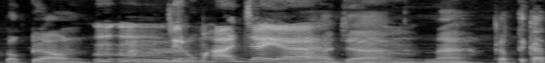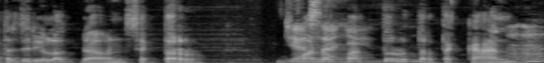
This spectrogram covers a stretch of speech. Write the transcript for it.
lockdown. Mm-mm. di rumah aja ya. Rumah aja. Mm-mm. Nah, ketika terjadi lockdown, sektor Jasanya manufaktur tertekan, Mm-mm.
